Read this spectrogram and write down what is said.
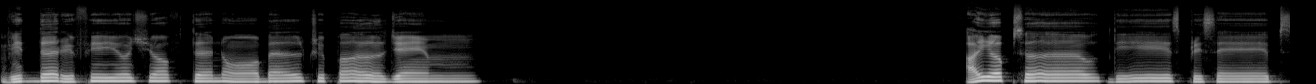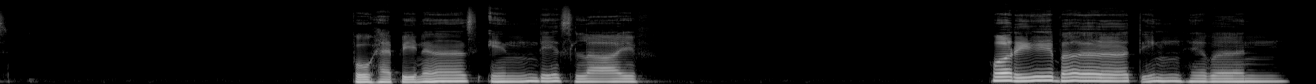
With the refuge of the noble triple gem, I observe these precepts for happiness in this life. For rebirth in heaven.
